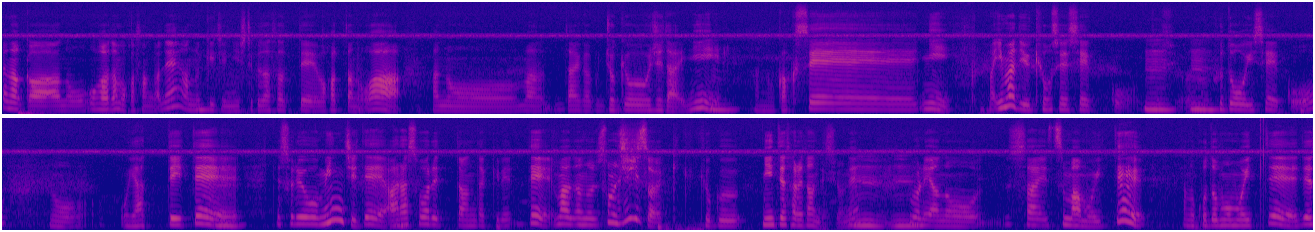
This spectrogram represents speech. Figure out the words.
やなんかあの小川玉香さんがねあの記事にしてくださって分かったのは、あのまあ大学助教時代に、あの学生に、まあ、今でいう強制性交ですよ、うんうん。不同意性交のをやっていて、でそれを民事で争われたんだけれど、まあ、あのその事実は結局認定されたんですよね。つまりあの妻もいてあの子供もいてで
